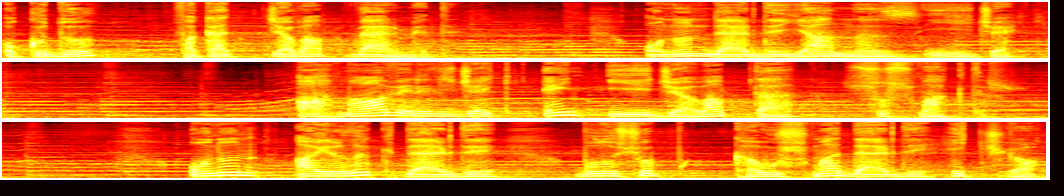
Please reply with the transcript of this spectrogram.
Okudu fakat cevap vermedi. Onun derdi yalnız yiyecek. Ahmağa verilecek en iyi cevap da susmaktır. Onun ayrılık derdi, buluşup kavuşma derdi hiç yok.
